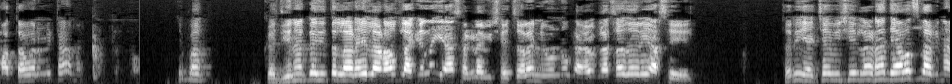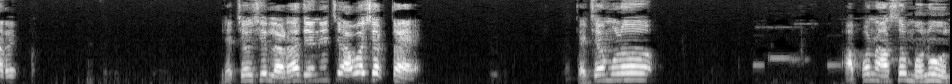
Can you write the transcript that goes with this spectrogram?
मतावर मी ठाम आहे. बघ कधी ना कधी तर लढाई लढावच लागेल ना या सगळ्या विषयाचा निवडणूक आयोगाचा जरी असेल तरी याच्याविषयी लढा द्यावाच लागणार आहे. याच्याविषयी लढा देण्याची आवश्यकता आहे. त्याच्यामुळं आपण असं म्हणून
